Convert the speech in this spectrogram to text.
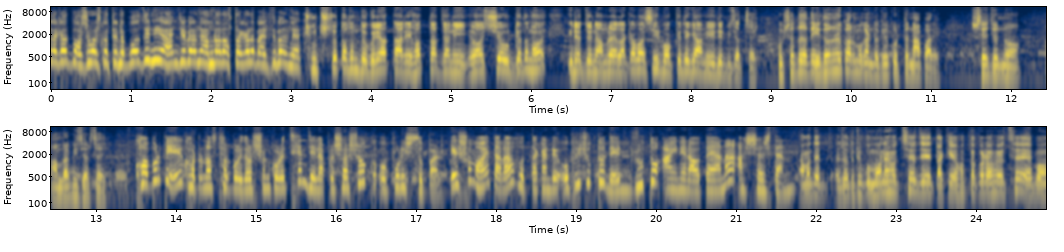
এলাকায় বসবাস করতে না বোঝে নিয়ে হাঞ্জে না আমরা রাস্তাঘাটে বাইরতে পারি না। সুষ্ঠু তদন্ত করে তার এই হত্যার জানি রহস্য উদ্ঘাটন হয় এটার জন্য আমরা এলাকাবাসীর পক্ষ থেকে আমি এদের বিচার চাই। ভবিষ্যতে যাতে এই ধরনের কর্মকাণ্ড কেউ করতে না পারে সেজন্য আমরা বিচার চাই। খবর পেয়ে ঘটনাস্থল পরিদর্শন করেছেন জেলা প্রশাসক ও পুলিশ সুপার। এ সময় তারা হত্যাকাণ্ডে অভিযুক্তদের দ্রুত আইনের আওতায় আনার আশ্বাস দেন। আমাদের যতটুকু মনে হচ্ছে যে তাকে হত্যা করা হয়েছে এবং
